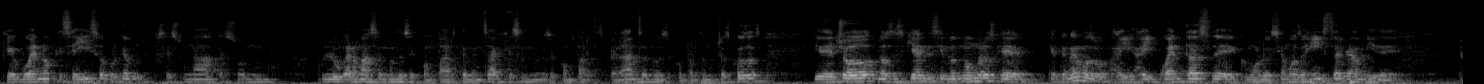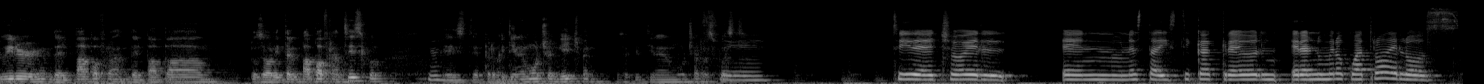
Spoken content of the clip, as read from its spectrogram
qué bueno que se hizo, ¿por qué? Porque pues, es, una, es un, lugar más en donde se comparte mensajes, en donde se comparte esperanza, en donde se comparten muchas cosas. Y de hecho, no sé si quieren decir los números que, que tenemos. Hay, hay, cuentas de, como lo decíamos, de Instagram y de Twitter del Papa, del Papa, pues ahorita el Papa Francisco, este, pero que tienen mucho engagement, o sea, que tienen mucha respuesta. Sí, de hecho, el, en una estadística, creo, era el número 4 de los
